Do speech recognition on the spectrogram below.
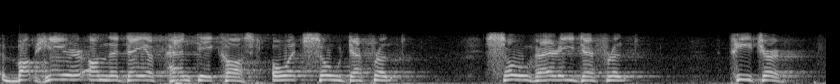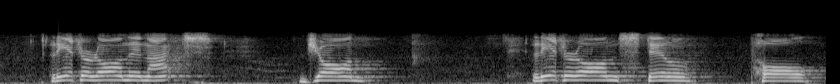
But here on the day of Pentecost, oh, it's so different, so very different. Peter, later on in Acts, John, later on still, Paul.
